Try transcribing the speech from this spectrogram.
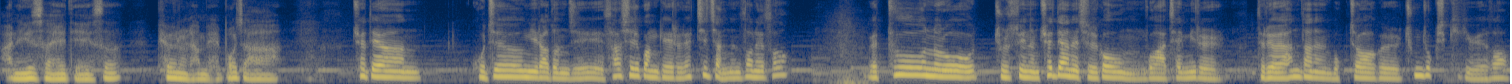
안회사에 대해서 표현을 한번 해보자. 최대한 고증이라든지 사실관계를 해치지 않는 선에서 웹툰으로 줄 수 있는 최대한의 즐거움과 재미를 드려야 한다는 목적을 충족시키기 위해서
